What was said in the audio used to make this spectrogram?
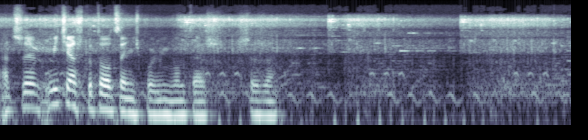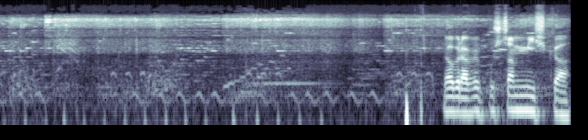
Znaczy, mi ciężko to ocenić, powiem wam też, szczerze. Dobra, wypuszczam miśka.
